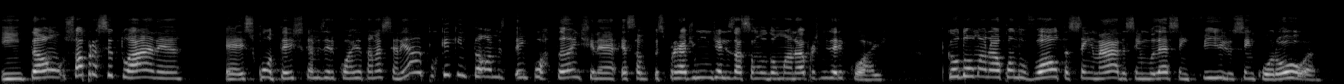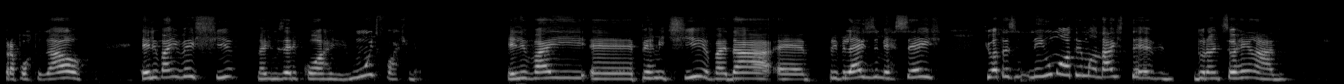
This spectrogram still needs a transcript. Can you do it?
Então, só para situar, né? É, esse contexto que a misericórdia está nascendo. E ah, por que, que então é importante né, essa, esse projeto de mundialização do Dom Manuel para as misericórdias? Porque o Dom Manuel, quando volta sem nada, sem mulher, sem filho, sem coroa para Portugal, ele vai investir nas misericórdias muito fortemente. Ele vai é, permitir, vai dar é, privilégios e mercês que outras, nenhuma outra irmandade teve durante seu reinado.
